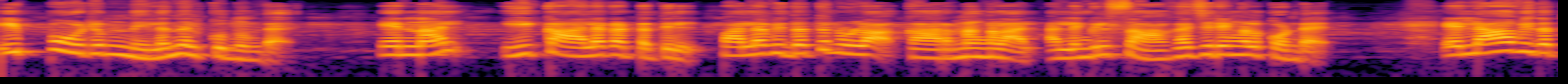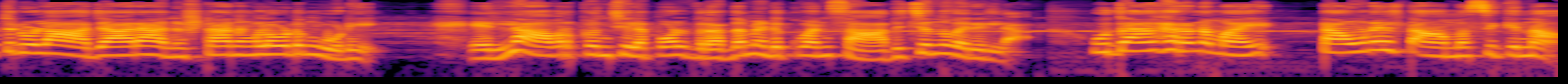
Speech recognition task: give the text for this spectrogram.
ഇപ്പോഴും നിലനിൽക്കുന്നുണ്ട്. എന്നാൽ ഈ കാലഘട്ടത്തിൽ പല വിധത്തിലുള്ള കാരണങ്ങളാൽ അല്ലെങ്കിൽ സാഹചര്യങ്ങൾ കൊണ്ട് എല്ലാ വിധത്തിലുള്ള ആചാര അനുഷ്ഠാനങ്ങളോടും കൂടി എല്ലാവർക്കും ചിലപ്പോൾ വ്രതമെടുക്കുവാൻ സാധിച്ചെന്നു വരില്ല. ഉദാഹരണമായി ടൗണിൽ താമസിക്കുന്ന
